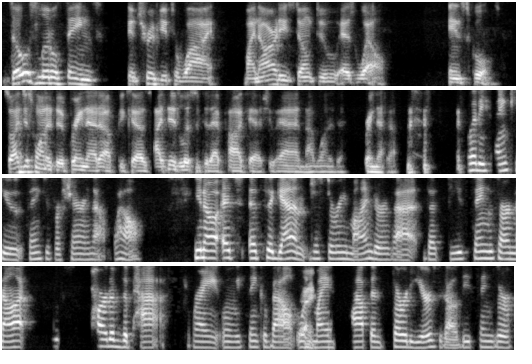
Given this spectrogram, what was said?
those little things contribute to why minorities don't do as well in schools. So I just wanted to bring that up because I did listen to that podcast you had and I wanted to bring that up. Woody, thank you. Thank you for sharing that. Wow. You know, it's it's again just a reminder that that these things are not part of the past, right? When we think about what right. might happen 30 years ago, these things are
